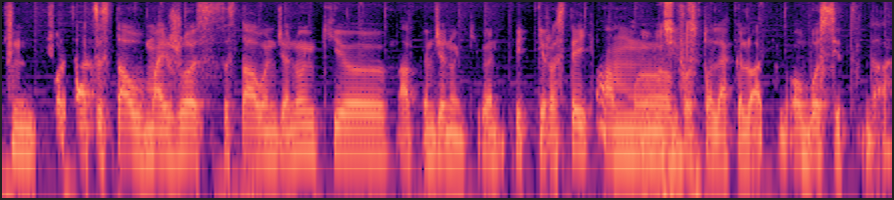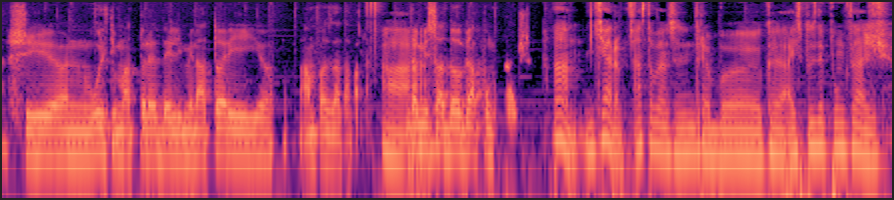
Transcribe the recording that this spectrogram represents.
fiind forțat să stau mai jos, să stau în genunchi, în genunchi, în pic chirostei, am obosit. fost o leacă luat, obosit, da. Și în ultima tură de eliminatorii am fost dat afară. Ah. Dar mi s-a adăugat punctaj. Ah, chiar, asta vreau să te întreb, că ai spus de punctaj.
